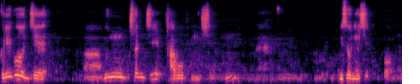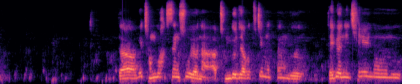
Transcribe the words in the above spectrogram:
그리고 이제, 아, 문천지 바보 병신, 네. 미소녀식 국번, 그 다음에 전국 학생 수호연합, 정교조하고 투쟁했던 그 대변인 최인호가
